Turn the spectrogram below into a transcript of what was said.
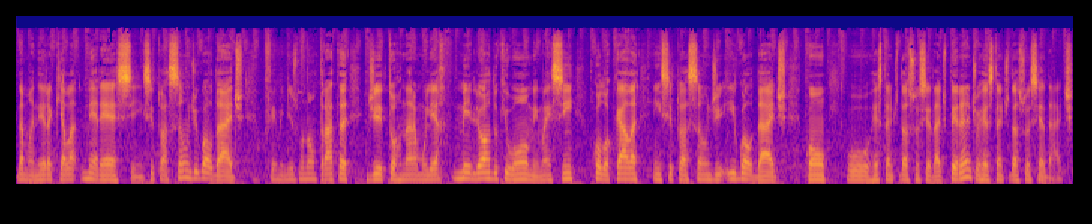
da maneira que ela merece, em situação de igualdade. O feminismo não trata de tornar a mulher melhor do que o homem, mas sim colocá-la em situação de igualdade com o restante da sociedade, perante o restante da sociedade.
